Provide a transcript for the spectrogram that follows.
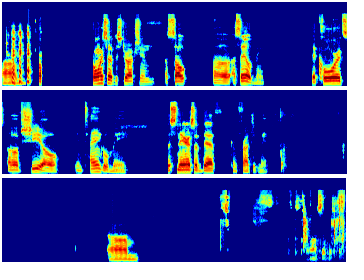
Um torrents of destruction assault uh assailed me. The cords of Sheol entangled me. The snares of death confronted me. Um hold on a second.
